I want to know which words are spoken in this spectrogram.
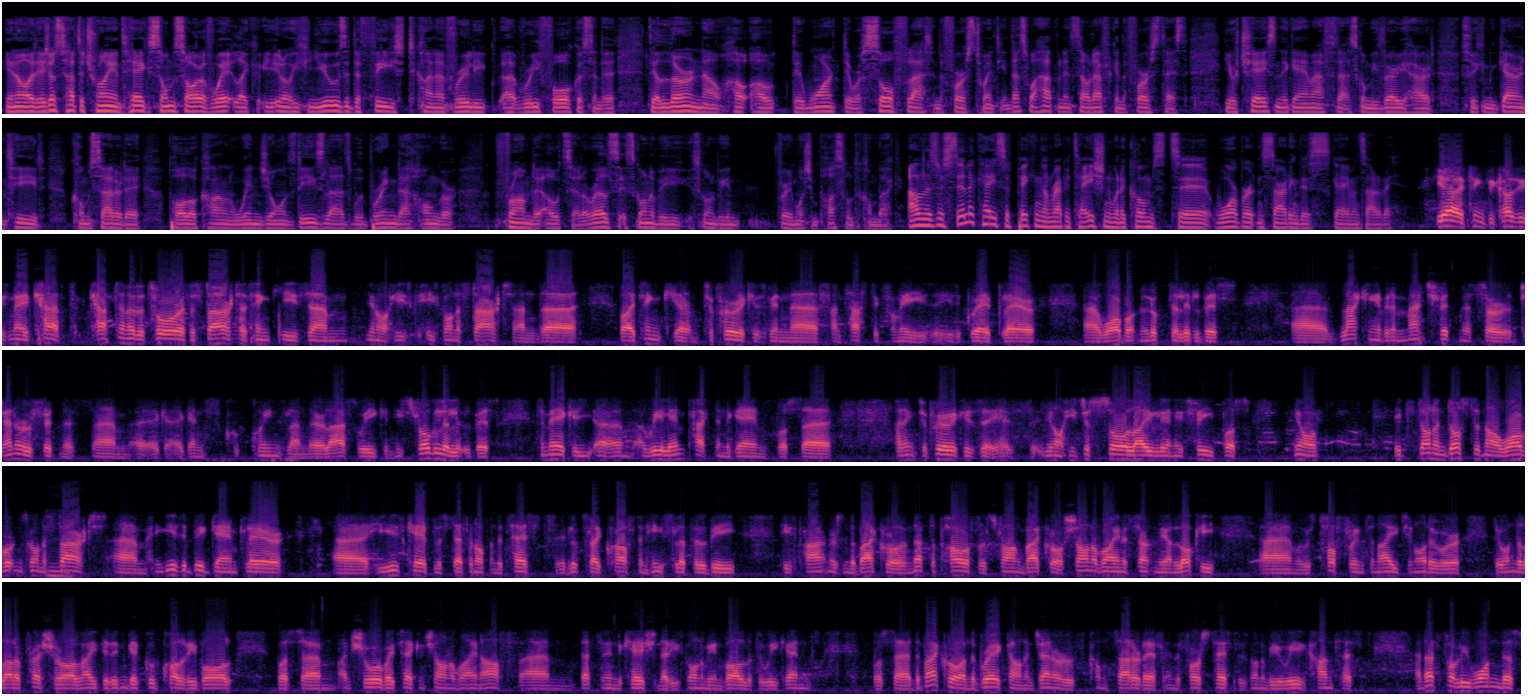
you know, they just have to try and take some sort of way, like, you know, you can use a defeat to kind of really uh, refocus and they'll learn now how, how they weren't, they were so flat in the first 20. And that's what happened in South Africa in the first test. You're chasing the game after that. It's going to be very hard. So you can be guaranteed come Saturday, Paul O'Connell and Wyn Jones, these lads will bring that hunger from the outset or else it's going to be, it's going to be very much impossible to come back. Alan, is there still a case of picking on reputation when it comes to Warburton starting this game on Saturday? Yeah, I think because he's made cap- captain of the tour at the start, I think he's um, you know he's he's going to start. And uh, but I think um, Tipuric has been uh, fantastic for me. He's a, he's a great player. Uh, Warburton looked a little bit uh, lacking a bit of match fitness or general fitness um, against Queensland there last week, and he struggled a little bit to make a, um, a real impact in the game. But uh, I think Tipuric is, is, you know, he's just so lively on his feet. But you know, it's done and dusted now. Warburton's going to mm. start. Um, he is a big game player. Uh, he is capable of stepping up in the tests. It looks like Croft and Heaslip will be his partners in the back row, and that's a powerful, strong back row. Sean O'Brien is certainly unlucky. Um, it was tough for him tonight. You know, they were they were under a lot of pressure all night. They didn't get good quality ball. But um, I'm sure by taking Sean O'Brien off, um, that's an indication that he's going to be involved at the weekend. But uh, the back row and the breakdown in general come Saturday in the first test is going to be a real contest. And that's probably one that,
